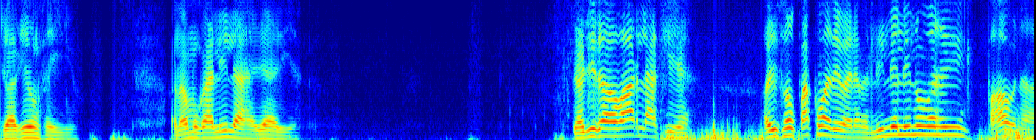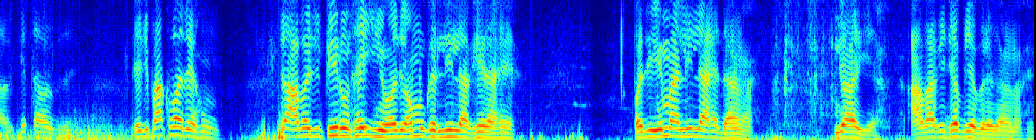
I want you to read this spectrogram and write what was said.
જો આ કેવું થઈ ગયું. અને અમુક આ લીલા હે જારી હજી તો વાર લાખી હે હજી થોડુંક પાકવા દેવાય લીલે લીલું પછી ભાવ ના આવે, કેતા હોય બધા તેથી પાકવા દે હું. જો આ બાજુ પીરું થઈ ગયું, હજુ અમુક લીલા ઘેરા હે પછી એમાં લીલા હે દાણા. જો આ બાકી જબજબરે દાણા હે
